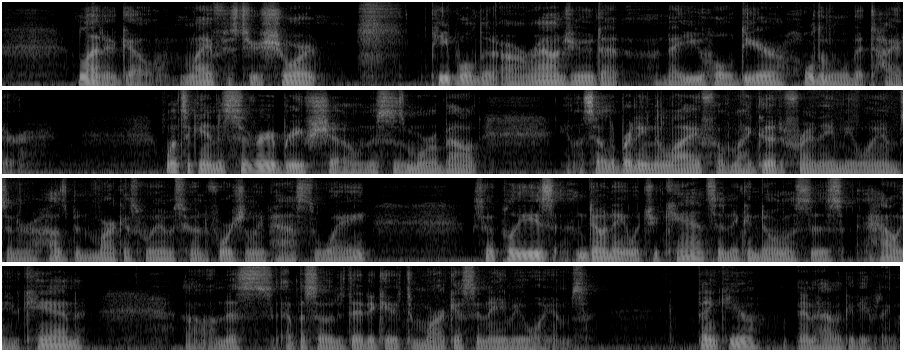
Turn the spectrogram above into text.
let it go. Life is too short. People that are around you that, that you hold dear, hold them a little bit tighter. Once again, this is a very brief show. This is more about you know, celebrating the life of my good friend Amy Williams and her husband Marcus Williams, who unfortunately passed away. So please donate what you can, send the condolences how you can. Um, this episode is dedicated to Marcus and Amy Williams. Thank you, and have a good evening.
